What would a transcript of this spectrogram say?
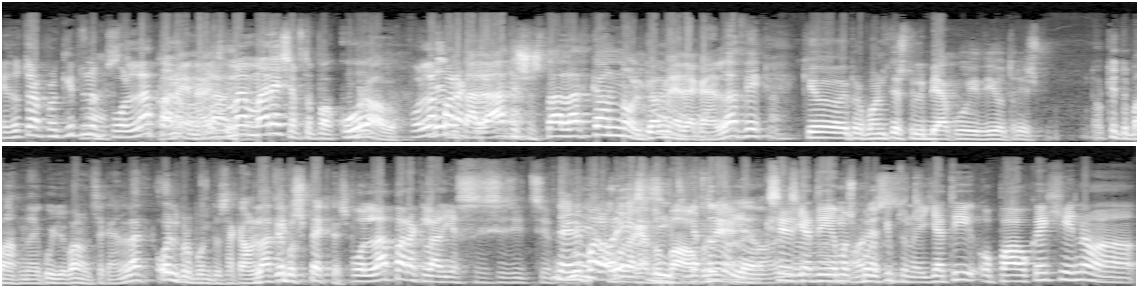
Εδώ τώρα προκύπτουν πολλά Κανένα, παραδείγματα. έτσι. Μα- Μ' αρέσει αυτό που ακούω. Μπράβο. Πολλά Δεν- τα παρακλάδια. λάθη, σωστά, λάθη κάνουν όλοι. Και ο Αλμέιδα έκανε λάθη. Και οι προπονητές του Ολυμπιακού, οι δύο-τρει. Και του Παναθηναϊκού Γιωβάνο έκανε λάθη. Όλοι οι προπονητές θα κάνουν λάθη από του παίκτες. Πολλά παρακλάδια στη συζήτηση αυτή. Ναι, είναι Ναι, πάρα ωραία πολλά για τον συζήτηση, Πάοκ. γι' αυτό ναι. το λέω. Ξέρεις γιατί όμως Ωραία προκύπτουν; Γιατί ο Πάοκ έχει ένα,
